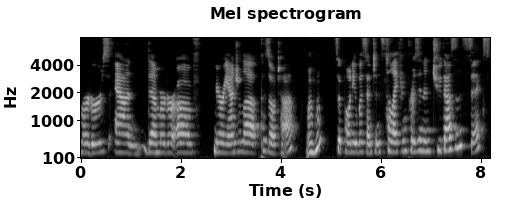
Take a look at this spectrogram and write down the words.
murders and the murder of Mariangela Pizzotta. Mhm. Sapone was sentenced to life in prison in 2006.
